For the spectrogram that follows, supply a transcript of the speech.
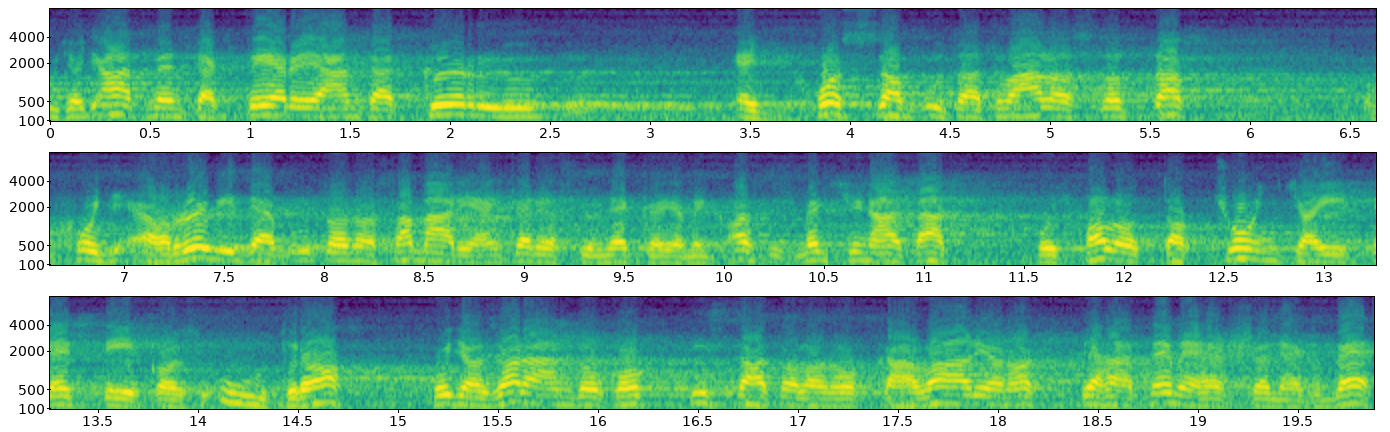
úgyhogy átmentek Pérján, tehát körül egy hosszabb utat választottak, hogy a rövidebb úton a Szamárián keresztül ne kelljen, még azt is megcsinálták, hogy halottak csontjait tették az útra, hogy a zarándokok tisztátalanokká váljanak, tehát nem ehessenek be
